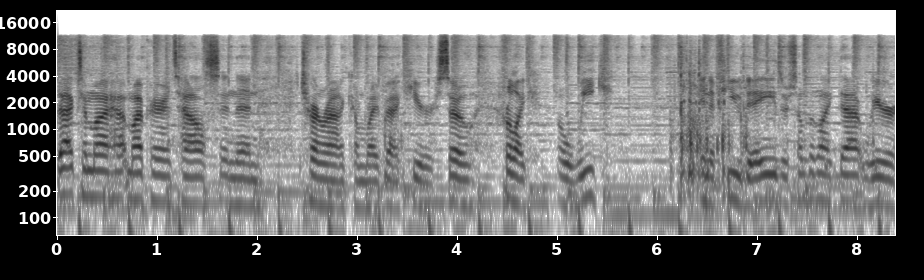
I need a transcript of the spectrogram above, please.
back to my my parents' house, and then turn around and come right back here. So for like a week in a few days or something like that, we're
